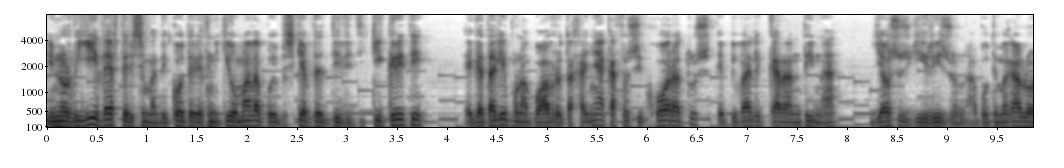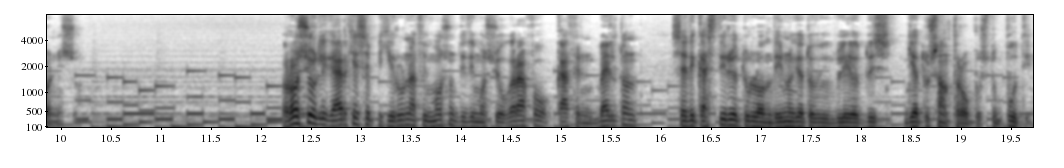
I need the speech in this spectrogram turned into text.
Η Νορβηγοί, η δεύτερη σημαντικότερη εθνική ομάδα που επισκέπτεται τη Δυτική Κρήτη, εγκαταλείπουν από αύριο τα Χανιά καθώς η χώρα τους επιβάλλει καραντίνα για όσους γυρίζουν από τη Μεγαλόνισο. Ρώσοι ολιγάρχες επιχειρούν να φημώσουν τη δημοσιογράφο Κάθριν Μπέλτον σε δικαστήριο του Λονδίνου για το βιβλίο της για τους ανθρώπους του Πούτιν.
